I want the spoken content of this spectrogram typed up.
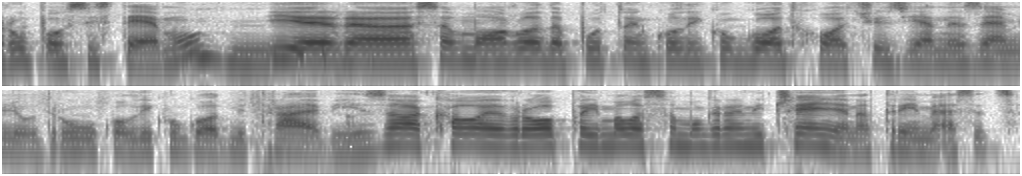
rupa u sistemu mm -hmm. jer uh, sam mogla da putujem koliko god hoću iz jedne zemlje u drugu, koliko god mi traje viza. A kao Evropa imala sam ograničenje na tri meseca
